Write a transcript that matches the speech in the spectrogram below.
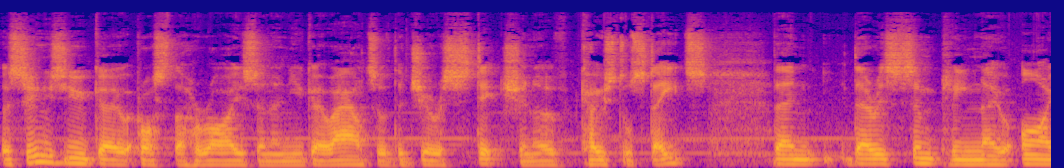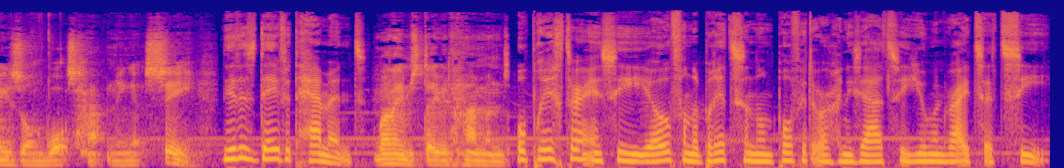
as soon as you go across the horizon and you go out of the jurisdiction of coastal states, then there is simply no eyes on what's happening at sea. Dit is David Hammond. My name is David Hammond. Oprichter en CEO van de Britse non-profit organisatie Human Rights at Sea.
